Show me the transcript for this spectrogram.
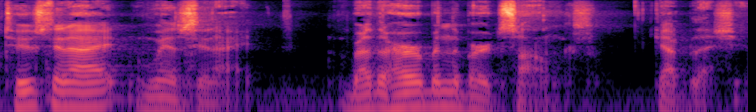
Tuesday night, Wednesday night. Brother Herb and the Bird Songs. God bless you.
